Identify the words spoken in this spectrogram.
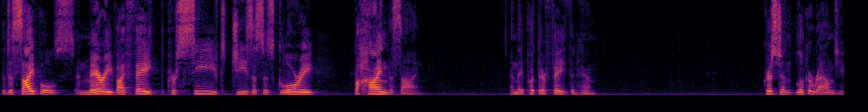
The disciples and Mary, by faith, perceived Jesus' glory behind the sign, and they put their faith in him. Christian, look around you.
